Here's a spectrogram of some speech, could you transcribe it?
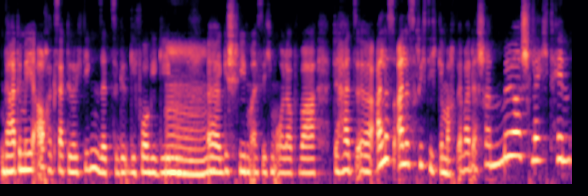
da hat er mir ja auch exakt die richtigen Sätze ge vorgegeben, Mhm. äh, geschrieben, als ich im Urlaub war. Der hat äh, alles, alles richtig gemacht. Er war der Charmeur schlechthin.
